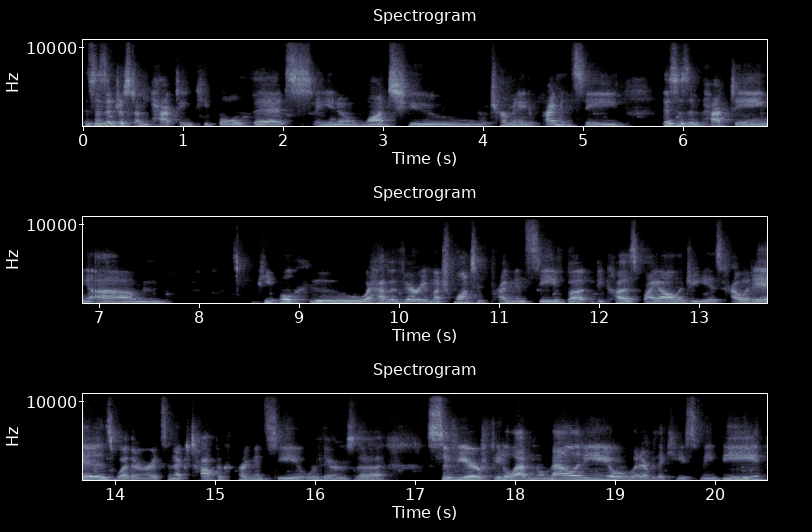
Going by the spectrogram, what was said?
this isn't just impacting people that you know want to terminate a pregnancy. This is impacting um, people who have a very much wanted pregnancy, but because biology is how it is, whether it's an ectopic pregnancy or there's a severe fetal abnormality or whatever the case may be,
